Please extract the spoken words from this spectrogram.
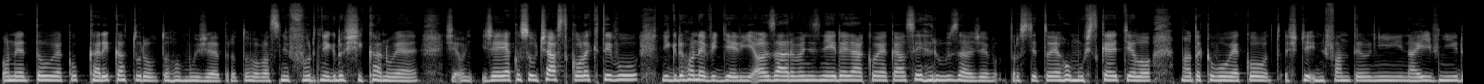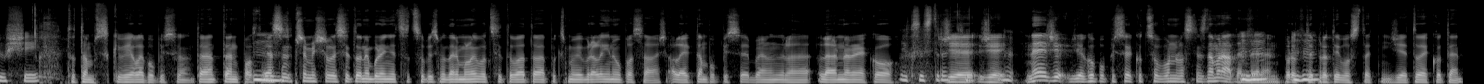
on je tou jako karikaturou toho muže, proto ho vlastně furt někdo šikanuje, že, on, že je jako součást kolektivu, nikdo ho nevidělí, ale zároveň z něj jde jako jakási hrůza, že prostě to jeho mužské tělo má takovou jako ještě infantilní, naivní duši. To tam skvěle popisuje. Ten, ten post. Mm. Já jsem přemýšlel, jestli to nebude něco, co bychom tady mohli ocitovat a pak jsme vybrali jinou pasáž, ale jak tam popisuje Brian Lerner jako, jak se ztratí. že, že ne. ne, že jako popisuje, jako co on vlastně znamená ten mm-hmm. terén pro ty, mm-hmm. pro ty ostatní, že je to jako ten,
